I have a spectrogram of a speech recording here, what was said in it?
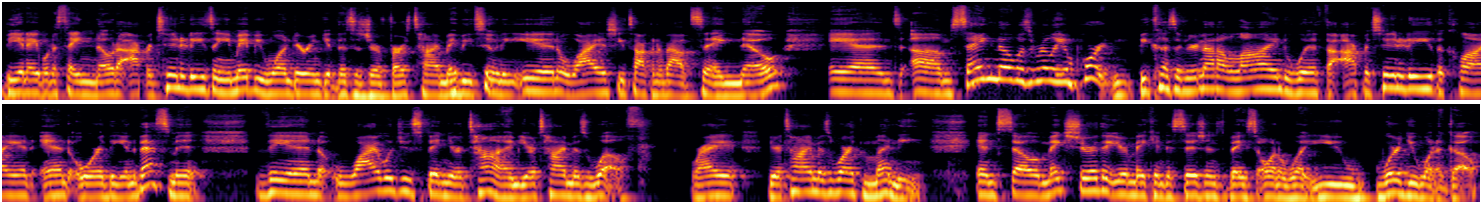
being able to say no to opportunities. And you may be wondering if this is your first time maybe tuning in, why is she talking about saying no? And um, saying no is really important because if you're not aligned with the opportunity, the client, and or the investment, then why would you spend your time? Your time is wealth right? Your time is worth money. And so make sure that you're making decisions based on what you, where you want to go.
